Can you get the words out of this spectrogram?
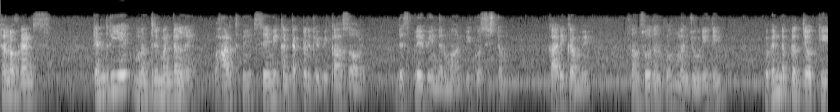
हेलो फ्रेंड्स केंद्रीय मंत्रिमंडल ने भारत में सेमीकंडक्टर के विकास और डिस्प्ले विनिर्माण इकोसिस्टम कार्यक्रम में संशोधन को मंजूरी दी। विभिन्न प्रौद्योगिकी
